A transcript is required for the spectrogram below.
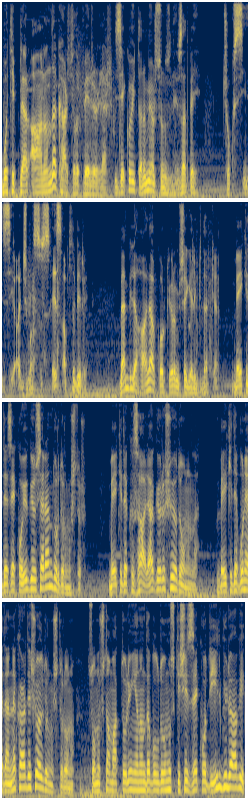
Bu tipler anında karşılık verirler. Zeko'yu tanımıyorsunuz Nevzat Bey. Çok sinsi, acımasız, hesaplı biri. Ben bile hala korkuyorum işe gelip giderken. Belki de Zeko'yu Gülseren durdurmuştur. Belki de kız hala görüşüyordu onunla. Belki de bu nedenle kardeşi öldürmüştür onu. Sonuçta maktulün yanında bulduğumuz kişi Zeko değil Gül abi.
